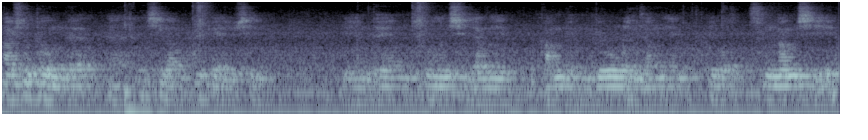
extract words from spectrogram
날씨도 더운데 예, 이 시간 함께해 주신 윤대영 수원시장님, 강병규 원장님, 그리고 성남시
